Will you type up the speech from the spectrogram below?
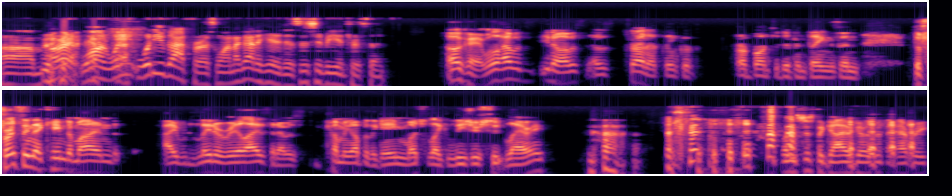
um, all right, Juan, what do you what do you got for us, Juan? I got to hear this. This should be interesting. Okay, well, I was, you know, I was, I was trying to think of a bunch of different things, and the first thing that came to mind, I later realized that I was coming up with a game much like Leisure Suit Larry. But it's just a guy who goes into every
